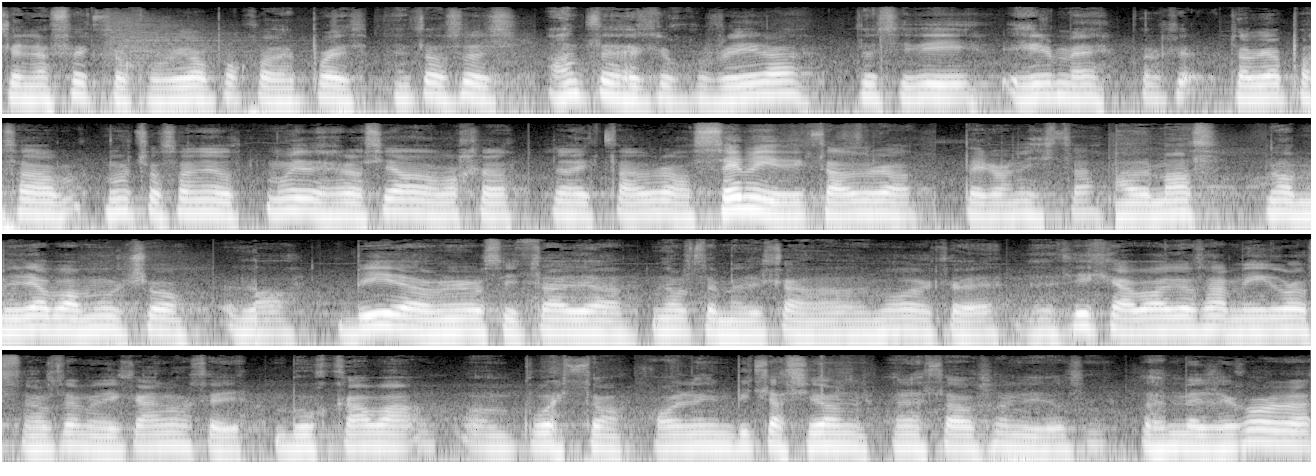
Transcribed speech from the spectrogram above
que en efecto ocurrió poco después. Entonces, antes de que ocurriera, decidí irme, porque yo había pasado muchos años muy desgraciados bajo la dictadura, semi-dictadura peronista. Además, no miraba mucho la vida universitaria norteamericana, de modo que les dije a varios amigos norteamericanos que buscaba un puesto o una invitación en Estados Unidos. Entonces me llegó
